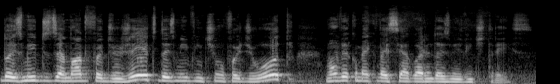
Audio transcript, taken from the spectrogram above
2019 foi de um jeito, 2021 foi de outro. Vamos ver como é que vai ser agora em 2023.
